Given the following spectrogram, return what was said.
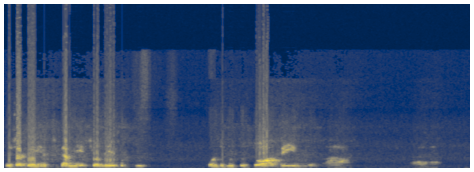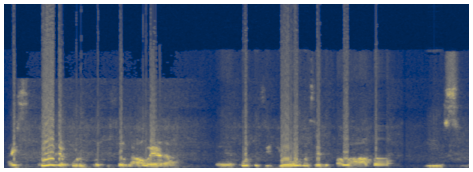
Veja bem, antigamente eu lembro que, quando muito jovem, a, a, a escolha por um profissional era é, quantos idiomas ele falava e se,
